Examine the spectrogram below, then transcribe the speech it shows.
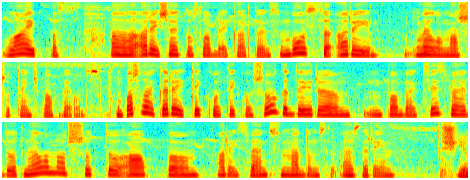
laipas. Arī šeit būs labi iekārtojums un būs arī velo maršrutiņš papildus. Un pašlaik arī tikko, tikko šogad ir pabeigts izveidot velo maršrutu ap arī Sventas un Medums ezeriem. Šie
